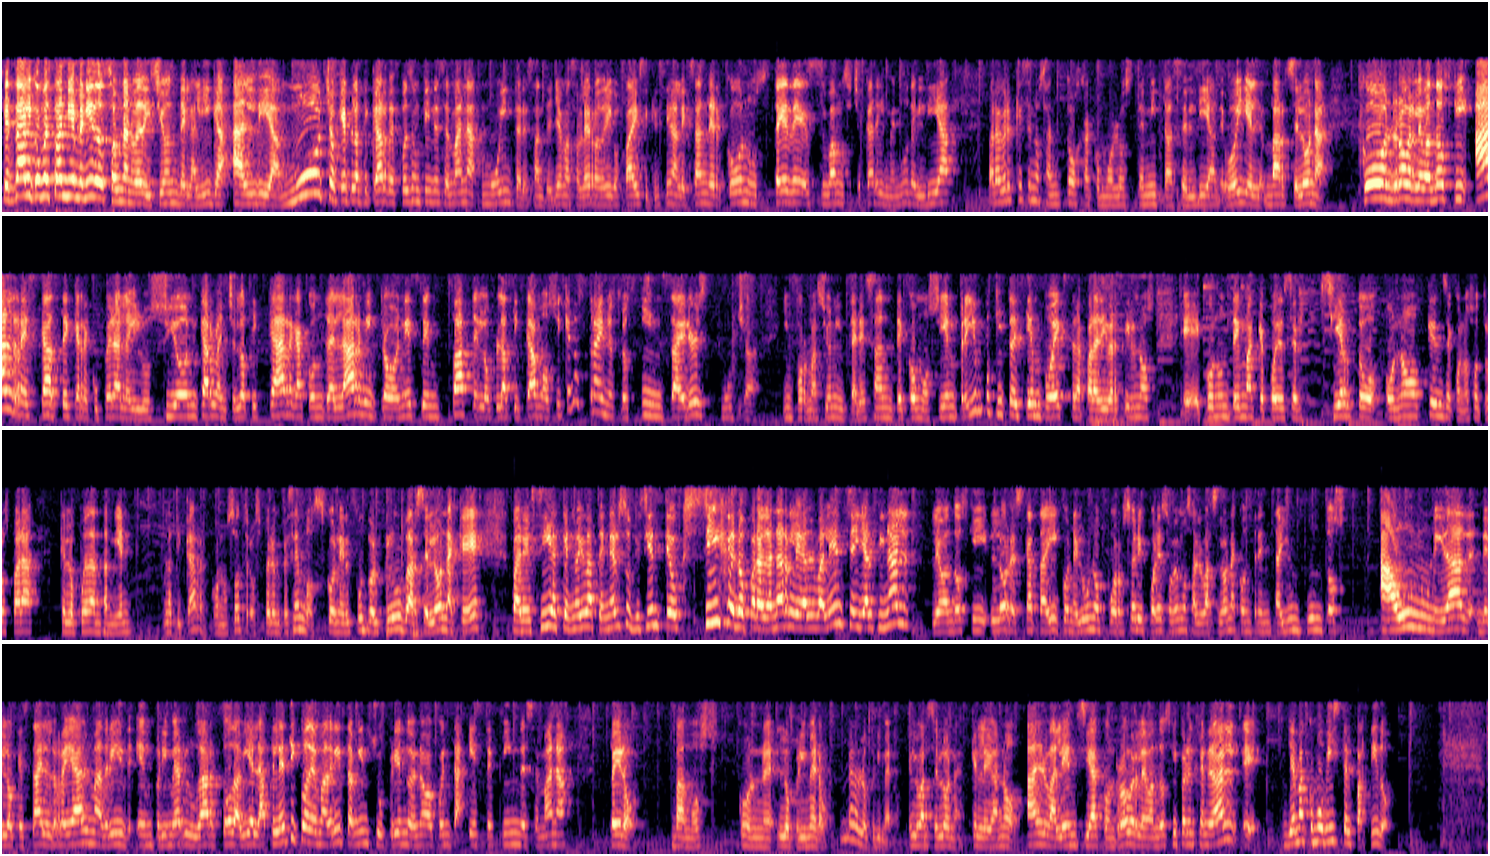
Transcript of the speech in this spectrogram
¿Qué tal? ¿Cómo están? Bienvenidos a una nueva edición de la Liga al Día. Mucho que platicar después de un fin de semana muy interesante. Gemma Soler, Rodrigo Faiz y Cristina Alexander con ustedes. Vamos a checar el menú del día para ver qué se nos antoja como los temitas el día de hoy. El Barcelona con Robert Lewandowski al rescate que recupera la ilusión. Carlo Ancelotti carga contra el árbitro en este empate, lo platicamos. ¿Y qué nos traen nuestros insiders? Mucha información interesante como siempre y un poquito de tiempo extra para divertirnos eh, con un tema que puede ser cierto o no. Quédense con nosotros para que lo puedan también platicar con nosotros. Pero empecemos con el Fútbol Club Barcelona, que parecía que no iba a tener suficiente oxígeno para ganarle al Valencia y al final Lewandowski lo rescata ahí con el 1 por 0 y por eso vemos al Barcelona con 31 puntos a una unidad de lo que está el Real Madrid en primer lugar todavía. El Atlético de Madrid también sufriendo de nueva cuenta este fin de semana, pero vamos con eh, lo primero, primero lo primero, el Barcelona, que le ganó al Valencia con Robert Lewandowski, pero en general, eh, Gemma, ¿cómo viste el partido?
